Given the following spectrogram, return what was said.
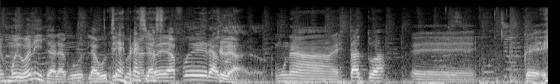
es muy bonita la, cu- la boutique, Sí, es la preciosa. ve de afuera, con Claro. una estatua. eh, que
